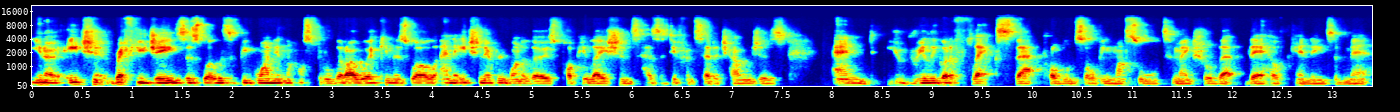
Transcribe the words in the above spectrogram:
you know, each refugees as well as a big one in the hospital that I work in as well. And each and every one of those populations has a different set of challenges. And you really got to flex that problem solving muscle to make sure that their healthcare needs are met.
